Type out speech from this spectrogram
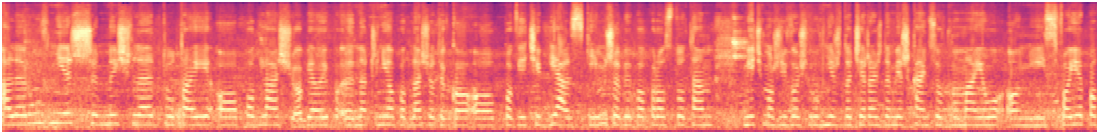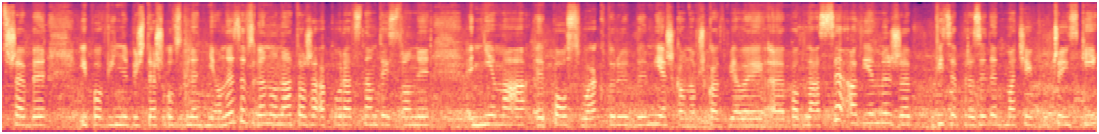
ale również myślę tutaj o Podlasiu, o Białej, e, znaczy nie o Podlasiu, tylko o powiecie bialskim, żeby po prostu tam mieć możliwość również docierać do mieszkańców, bo mają oni swoje potrzeby i powinny być też uwzględnione ze względu na to, że akurat z tamtej strony nie ma e, posła, który by mieszkał na przykład w Białej e, Podlasce, a wiemy, że wiceprezydent Maciej Kluczyński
